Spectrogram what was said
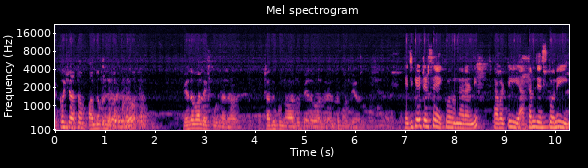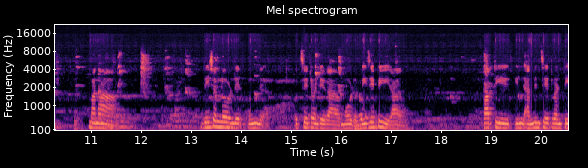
ఎక్కువ శాతం పంతొమ్మిది వార్డులో పేదవాళ్ళు ఎక్కువ ఉన్నారు. చదువుకున్న వాళ్ళు పేదవాళ్ళు ఎంతమంది ఉన్నారు ఎడ్యుకేటెడ్సే ఎక్కువ ఉన్నారండి. కాబట్టి అర్థం చేసుకొని మన దేశంలో ఉండే వచ్చేటువంటి రా మోడ్ బీజేపీ పార్టీ అందించేటువంటి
